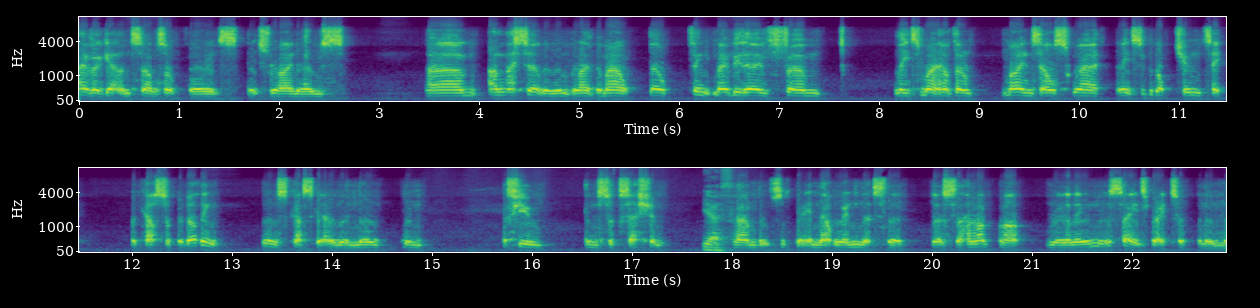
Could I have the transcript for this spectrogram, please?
ever get themselves up for, it's it's Rhinos. Um, and I certainly wouldn't write them out. They'll think maybe they've um, Leeds might have their minds elsewhere, and it's a good opportunity for Castleford. I think once a win, they'll win a few in succession. Yes. Um, but it's just getting that win that's the that's the hard part, really. And as I say, it's very tough for them.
